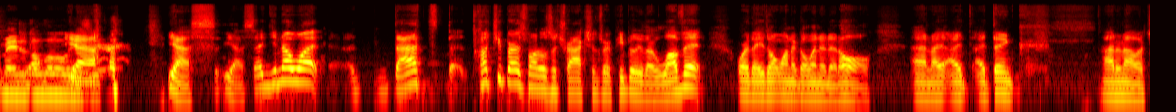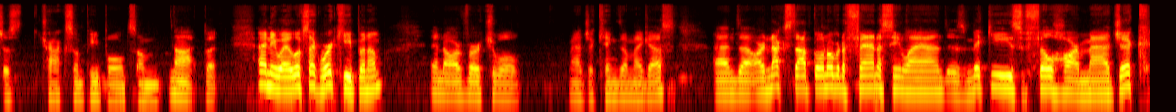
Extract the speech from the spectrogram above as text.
made it a little Yeah. easier. Yes, yes. And you know what? That that- Country Bear is one of those attractions where people either love it or they don't want to go in it at all. And I, I, I think, I don't know, it just attracts some people, some not. But anyway, it looks like we're keeping them in our virtual Magic Kingdom, I guess. And uh, our next stop, going over to Fantasyland, is Mickey's PhilharMagic.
